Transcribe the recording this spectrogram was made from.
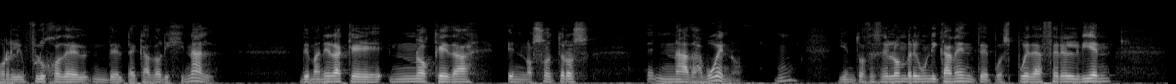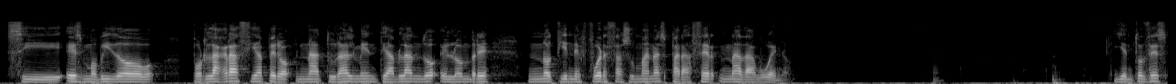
por el influjo del, pecado original, de manera que no queda en nosotros nada bueno. Y entonces el hombre únicamente pues, puede hacer el bien si es movido por la gracia, pero naturalmente hablando el hombre no tiene fuerzas humanas para hacer nada bueno. Y entonces,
